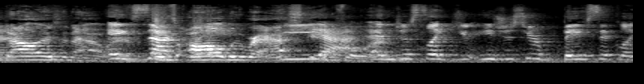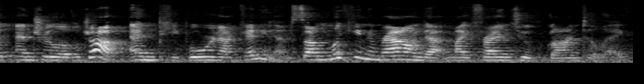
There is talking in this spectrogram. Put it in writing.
eight dollars an hour. Exactly. That's all we were asking for. yeah, for. and just like you, you just your basic like entry level job, and people were not getting them. So I'm looking around at my friends who've gone to like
